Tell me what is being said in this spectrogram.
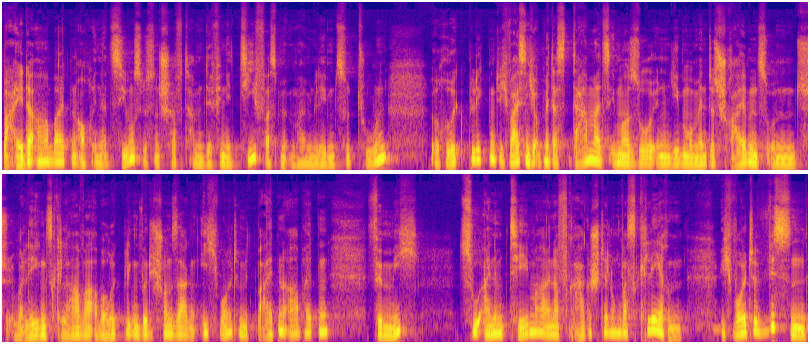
beide Arbeiten, auch in Erziehungswissenschaft, haben definitiv was mit meinem Leben zu tun. Rückblickend, ich weiß nicht, ob mir das damals immer so in jedem Moment des Schreibens und Überlegens klar war, aber rückblickend würde ich schon sagen, ich wollte mit beiden Arbeiten für mich zu einem Thema, einer Fragestellung was klären. Ich wollte wissen,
